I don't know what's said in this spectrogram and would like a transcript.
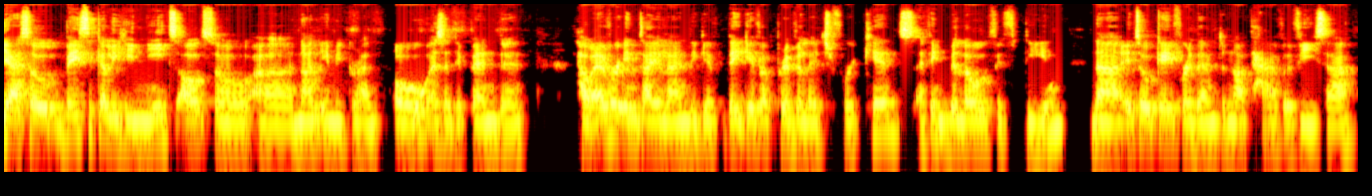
Yeah, so basically, he needs also a non-immigrant O as a dependent. However, in Thailand, they give they give a privilege for kids. I think below fifteen. Nah, it's okay for them to not have a visa.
